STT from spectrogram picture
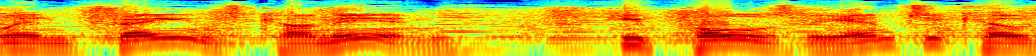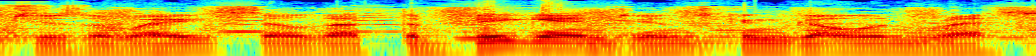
When trains come in, he pulls the empty coaches away so that the big engines can go and rest.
